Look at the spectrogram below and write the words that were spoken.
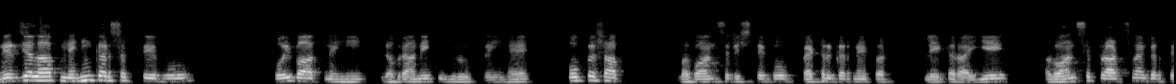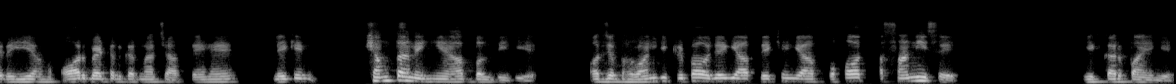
निर्जल आप नहीं कर सकते हो। कोई बात नहीं, घबराने की ज़रूरत नहीं है। फोकस आप भगवान से रिश्ते को बेटर करने पर लेकर आइए। भगवान से प्रार्थना करते रहिए, हम और बेटर करना चाहते हैं, लेकिन क्षमता नहीं है, आप बल दीजिए। और जब भगवान की कृपा हो जाएगी, आप देखेंगे, आप बहुत आसानी से ये कर पाएँगे।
